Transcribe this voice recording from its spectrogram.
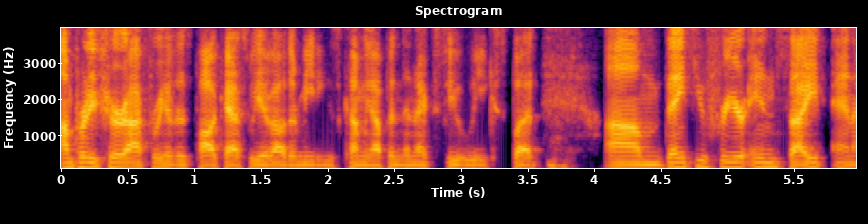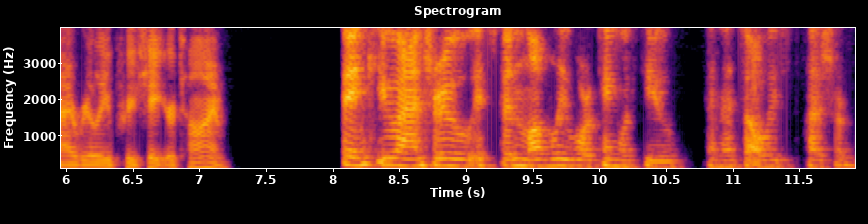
I'm pretty sure after we have this podcast, we have other meetings coming up in the next few weeks. But um, thank you for your insight, and I really appreciate your time. Thank you, Andrew. It's been lovely working with you, and it's always a pleasure.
